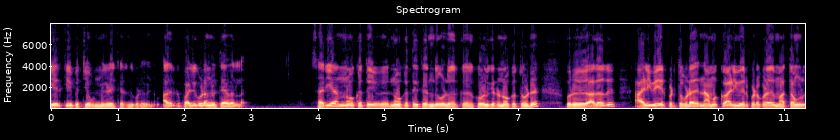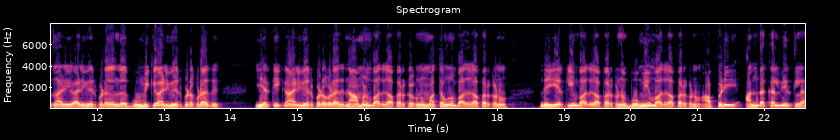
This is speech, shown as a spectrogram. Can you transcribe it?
இயற்கையை பற்றிய உண்மைகளை தெரிந்து கொள்ள வேண்டும். அதற்கு பள்ளிக்கூடங்கள் தேவையில்லை. சரியான நோக்கத்தை நோக்கத்தை தெரிந்து கொள்வதற்கு கொள்கிற நோக்கத்தோடு ஒரு அதாவது அழிவை ஏற்படுத்தக்கூடாது. நமக்கும் அழிவு ஏற்படக்கூடாது மற்றவங்களுக்கும் அழிவு அழிவு ஏற்படாது இந்த பூமிக்கும் அழிவு ஏற்படக்கூடாது இயற்கைக்கும் அழிவு ஏற்படக்கூடாது. நாமளும் பாதுகாப்பாக இருக்கணும் மற்றவங்களும் பாதுகாப்பாக இருக்கணும். இந்த இயற்கையும் பாதுகாப்பாக இருக்கணும் பூமியும் பாதுகாப்பாக இருக்கணும். அப்படி அந்த கல்வி இருக்குல்ல?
